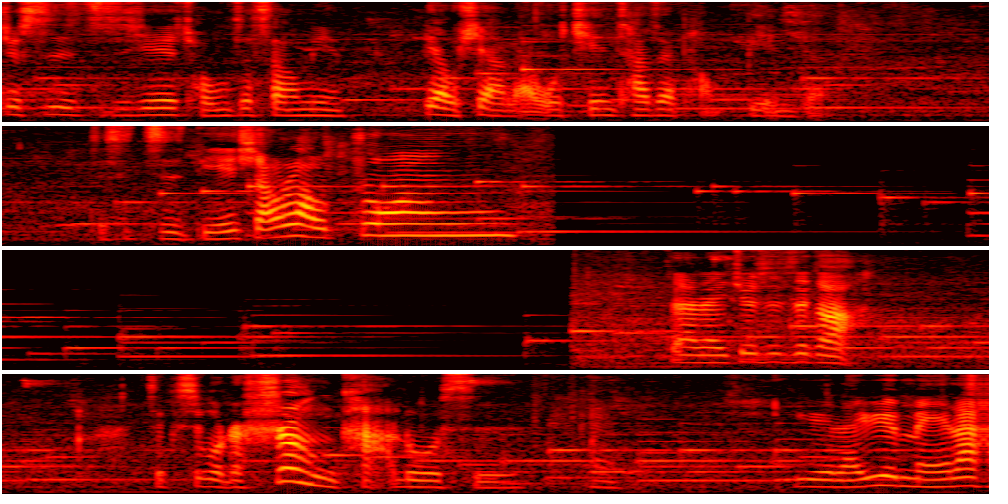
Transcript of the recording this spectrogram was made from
就是直接从这上面掉下来，我扦插在旁边的。这是紫蝶小老庄，再来就是这个。这个是我的圣卡洛斯，看，越来越美了。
